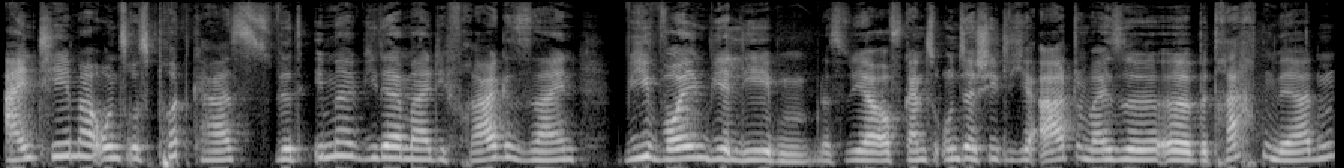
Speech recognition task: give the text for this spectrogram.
ein Thema unseres Podcasts wird immer wieder mal die Frage sein, wie wollen wir leben? Das wir auf ganz unterschiedliche Art und Weise äh, betrachten werden.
